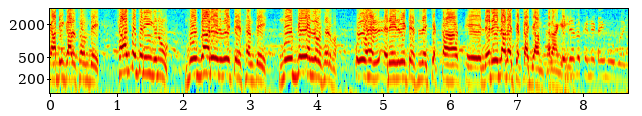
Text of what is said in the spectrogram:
ਸਾਡੀ ਗੱਲ ਸੁਣਦੇ। 7 ਤਰੀਕ ਨੂੰ ਮੋਗਾ ਰੇਲਵੇ ਸਟੇਸ਼ਨ ਤੇ ਮੋਗੇ ਵੱਲੋਂ ਸਿਰਫ ਉਹ ਰੇਲਵੇ ਸਟੇਸ਼ਨ ਦੇ ਚੱਕਾ ਨਰੇਲਾ ਦਾ ਚੱਕਾ ਜਾਮ ਕਰਾਂਗੇ। ਕਿੰਨੇ ਤੋਂ ਕਿੰਨੇ ਟਾਈਮ ਹੋਊਗਾ ਜੀ?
